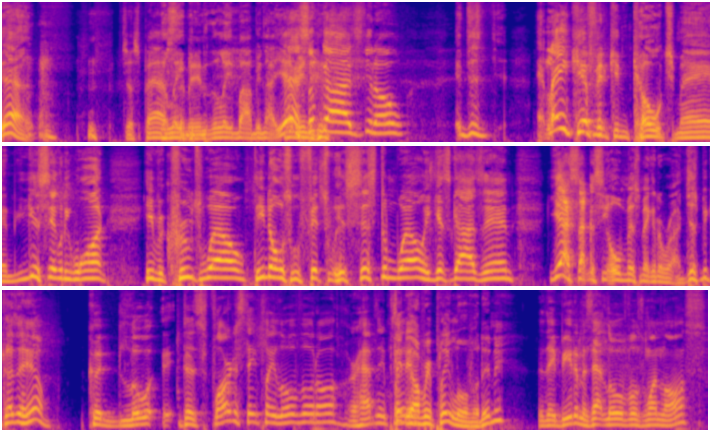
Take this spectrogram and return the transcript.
Yeah. just The passed. I mean, the late Bobby Knight. Yeah, I mean- some guys, you know, it just Lane Kiffin can coach, man. He can say what he want. He recruits well. He knows who fits his system well. He gets guys in. Yes, I can see Ole Miss making a run just because of him. Could Lew- does Florida State play Louisville at all, or have they I think played? they them? already played Louisville, didn't they? Did they beat them? Is that Louisville's one loss?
